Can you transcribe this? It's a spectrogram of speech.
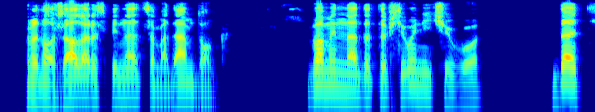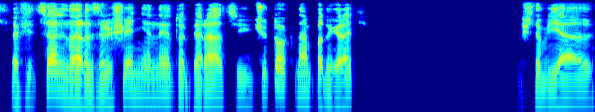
— продолжала распинаться мадам Донг. «Вам и надо-то всего ничего. Дать официальное разрешение на эту операцию и чуток нам подыграть». «Чтобы я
